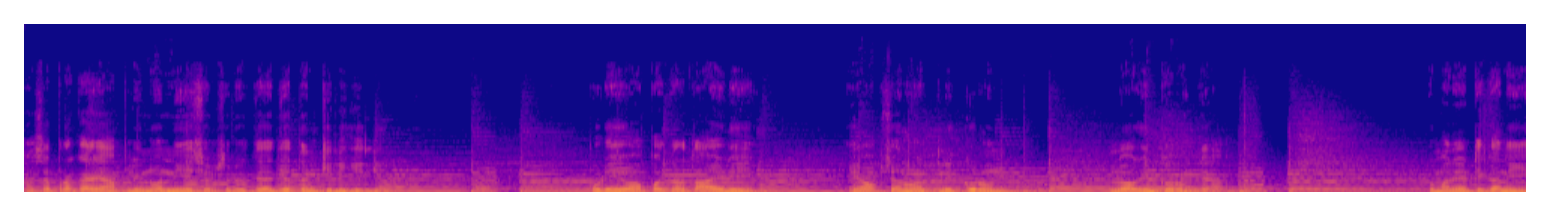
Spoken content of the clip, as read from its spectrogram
अशा प्रकारे आपली नोंदणी यशस्वीरित्या जतन केली गेली. पुढे वापरकर्ता आय डी या ऑप्शनवर क्लिक करून लॉग इन करून घ्या. तुम्हाला या ठिकाणी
